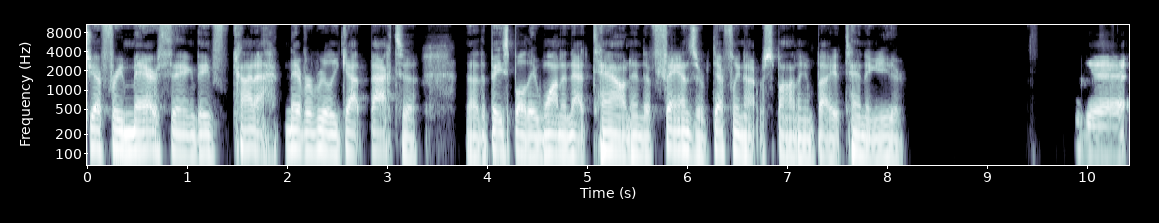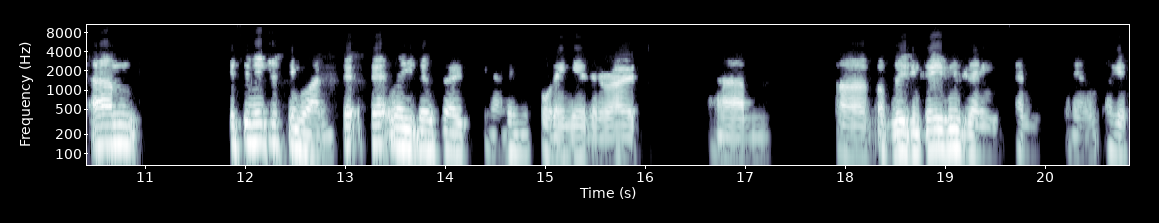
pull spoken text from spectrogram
Jeffrey Maier thing, they've kind of never really got back to uh, the baseball they want in that town, and the fans are definitely not responding by attending either. Yeah, um, it's an interesting one. Cer- Certainly, there's those, you know, I think 14 years in a row um, of, of losing seasons, and and you know, I guess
